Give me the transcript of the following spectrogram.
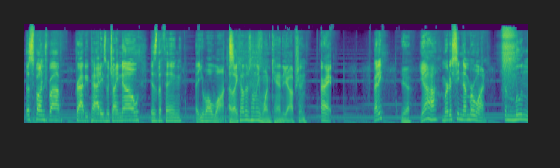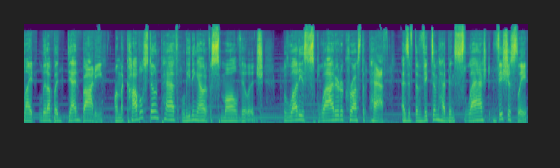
the SpongeBob Krabby Patties, which I know is the thing that you all want. I like how there's only one candy option. All right, ready? Yeah. Yeah. Murder scene number one. The moonlight lit up a dead body on the cobblestone path leading out of a small village. Blood is splattered across the path as if the victim had been slashed viciously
